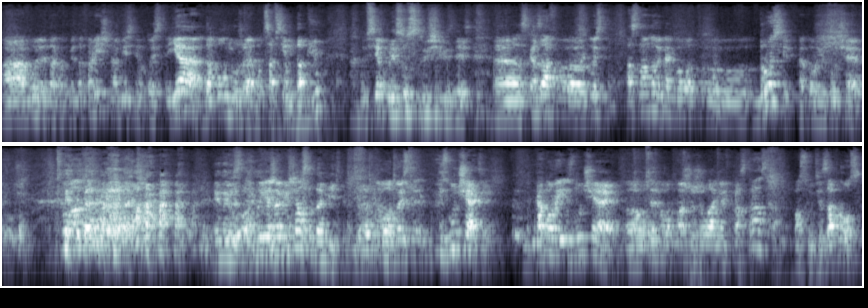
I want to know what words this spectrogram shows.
а более так вот метафорично объяснил. То есть я дополню уже, вот совсем добью всех присутствующих здесь, э, сказав, э, то есть основной как бы вот дроссель, который излучает, в общем, ну, Иными словами, ну я же обещался добить. Да. Вот, то есть излучатель который излучает э, вот это вот ваше желание в пространство, по сути, запрос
